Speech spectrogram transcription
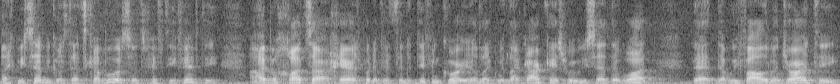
Like we said, because that's kavua, so it's 50-50. But if it's in a different courtyard, like we, like our case, where we said that what? That, that we follow the majority,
